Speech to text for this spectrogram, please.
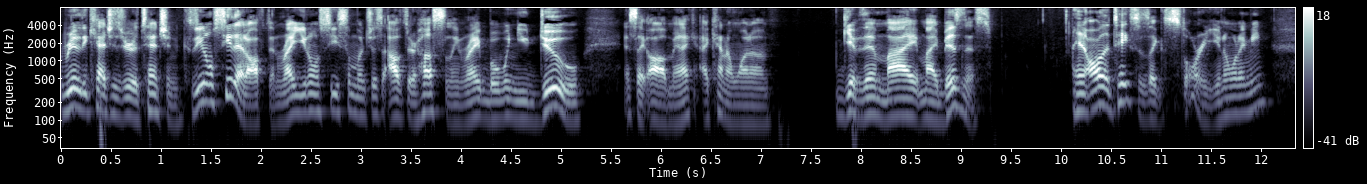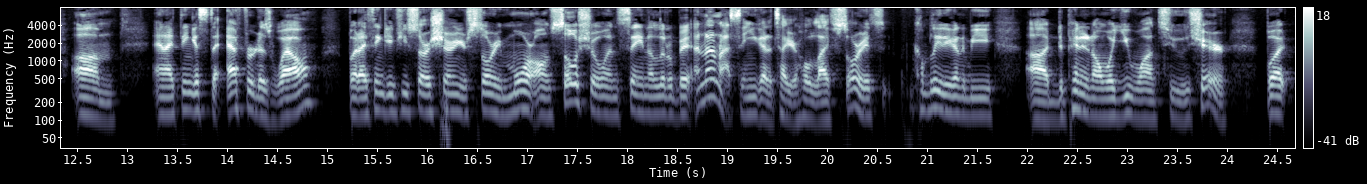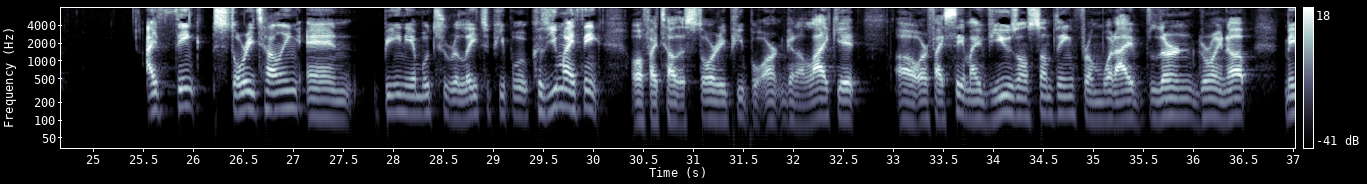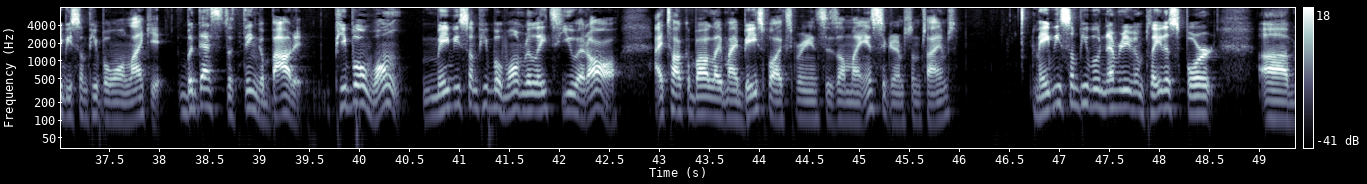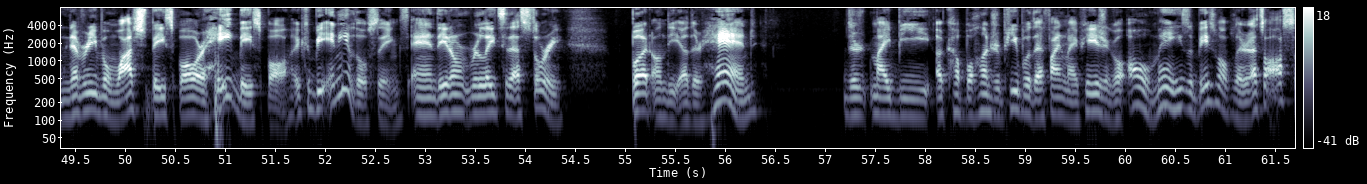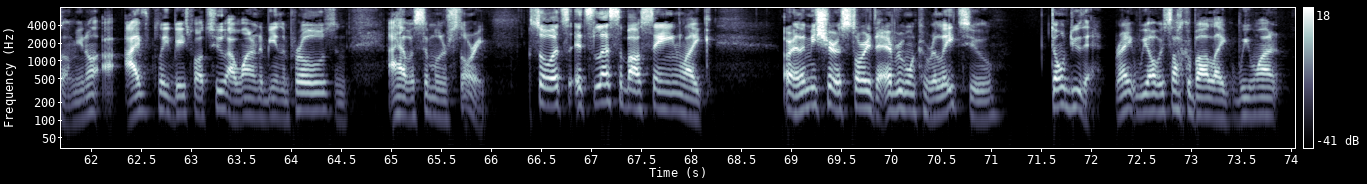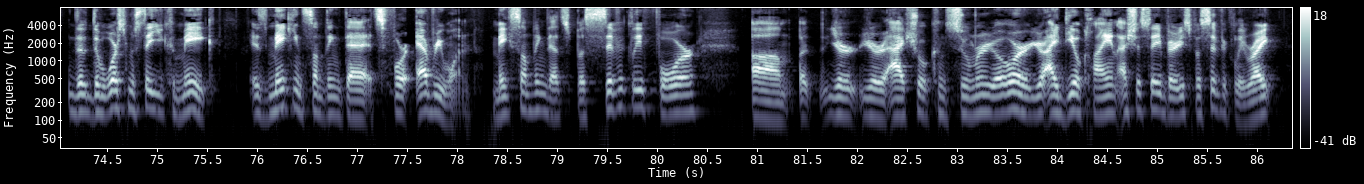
really catches your attention because you don't see that often, right? You don't see someone just out there hustling, right? But when you do, it's like, oh man, I, I kind of want to give them my my business, and all it takes is like a story. You know what I mean? Um, and I think it's the effort as well. But I think if you start sharing your story more on social and saying a little bit, and I'm not saying you got to tell your whole life story. It's completely going to be uh, dependent on what you want to share. But I think storytelling and being able to relate to people because you might think oh if i tell this story people aren't going to like it uh, or if i say my views on something from what i've learned growing up maybe some people won't like it. But that's the thing about it. People won't. Maybe some people won't relate to you at all. I talk about like my baseball experiences on my instagram sometimes. Maybe some people never even played a sport uh, never even watched baseball or hate baseball. It could be any of those things and they don't relate to that story but on the other hand there might be a couple hundred people that find my page and go, "Oh man, he's a baseball player. That's awesome." You know, I, have played baseball too. I wanted to be in the pros, and I have a similar story. So it's it's less about saying like, "All right, let me share a story that everyone can relate to." Don't do that, right? We always talk about like we want the the worst mistake you can make is making something that's for everyone. Make something that's specifically for um, uh, your your actual consumer or your ideal client, I should say, very specifically, right?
